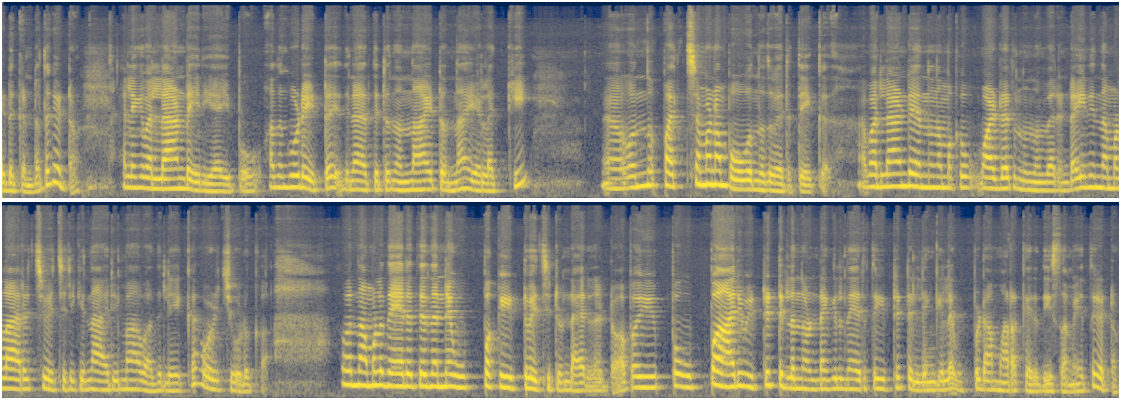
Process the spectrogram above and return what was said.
എടുക്കേണ്ടത് കേട്ടോ. അല്ലെങ്കിൽ വല്ലാണ്ട് എരിയായി പോകും അതും കൂടെ ഇട്ട് ഇതിനകത്തിട്ട് നന്നായിട്ടൊന്ന് ഇളക്കി ഒന്ന് പച്ചമണം പോകുന്നത് വരത്തേക്ക്. വല്ലാണ്ട് എന്ന് നമുക്ക് വഴർന്നൊന്നും വരണ്ട. ഇനി നമ്മൾ അരച്ച് വെച്ചിരിക്കുന്ന അരിമാവ് അതിലേക്ക് ഒഴിച്ചു കൊടുക്കുക. അപ്പോൾ നമ്മൾ നേരത്തെ തന്നെ ഉപ്പൊക്കെ ഇട്ട് വെച്ചിട്ടുണ്ടായിരുന്നു കേട്ടോ. അപ്പോൾ ഇപ്പോൾ ഉപ്പ് ആരും ഇട്ടിട്ടില്ലെന്നുണ്ടെങ്കിൽ നേരത്തെ ഇട്ടിട്ടില്ലെങ്കിൽ ഉപ്പിടാൻ മറക്കരുത് ഈ സമയത്ത് കേട്ടോ.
